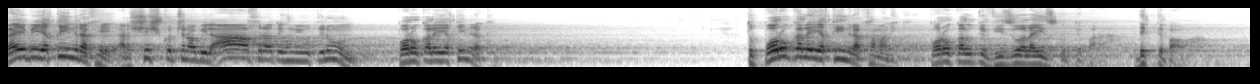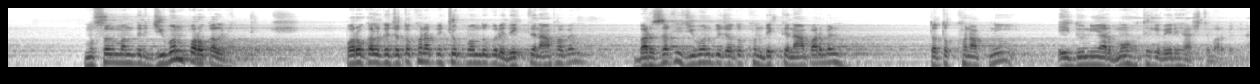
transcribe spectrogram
গায়েবে ইয়াকিন রাখে আর শেষ করছেন অবিল আখরাতে হুম ইউকিনুন, পরকালে ইয়াকিন রাখে। তো পরকালে ইয়াকিন রাখা মানে কি? পরকালকে ভিজুয়ালাইজ করতে পারা, দেখতে পাওয়া। মুসলমানদের জীবন পরকাল ভিত্তিক। পরকালকে যতক্ষণ আপনি চোখ বন্ধ করে দেখতে না পাবেন বারজাকি জীবনকে যতক্ষণ দেখতে না পারবেন, ততক্ষণ আপনি এই দুনিয়ার মোহ থেকে বের হয়ে আসতে পারবেন না।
